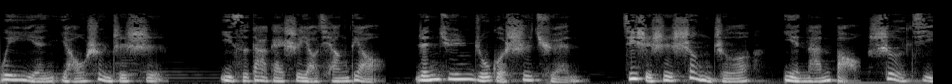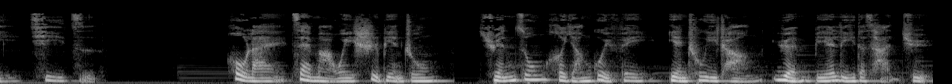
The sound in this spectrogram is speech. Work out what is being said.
威严尧舜之事，意思大概是要强调，人君如果失权，即使是圣哲，也难保社稷妻子。后来在马嵬事变中，玄宗和杨贵妃演出一场远别离的惨剧，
